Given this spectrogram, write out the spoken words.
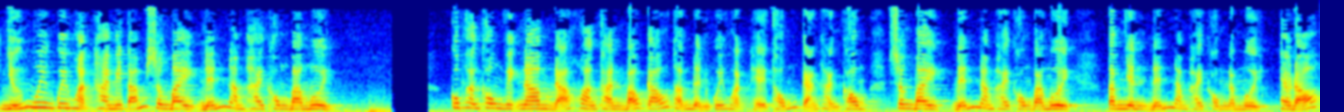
Giữ nguyên quy hoạch 28 sân bay đến năm 2030. Cục Hàng không Việt Nam đã hoàn thành báo cáo thẩm định quy hoạch hệ thống cảng hàng không, sân bay đến năm 2030, tầm nhìn đến năm 2050. Theo đó,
